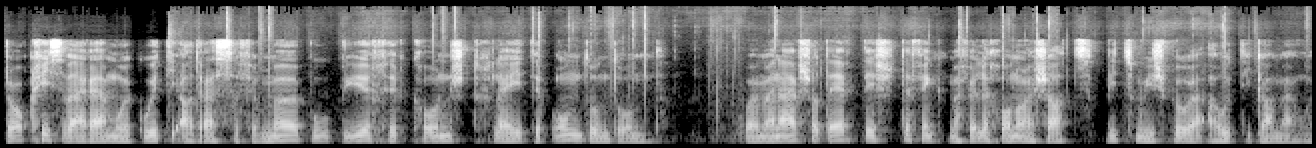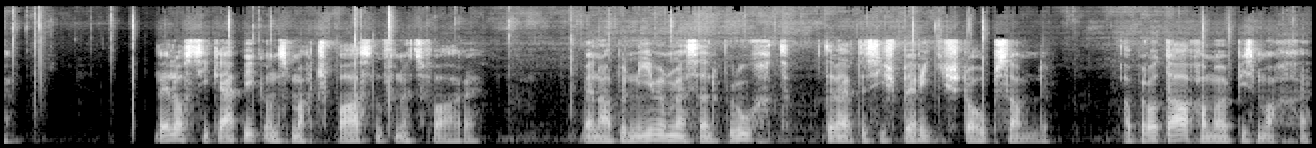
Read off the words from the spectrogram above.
Brockis wären auch eine gute Adresse für Möbel, Bücher, Kunst, Kleider und und und. Wenn man dann schon dort ist, dann findet man vielleicht auch noch einen Schatz, wie zum Beispiel eine alte Gamelle. Velos sind gäbig und es macht Spass, auf ihnen zu fahren. Wenn aber niemand mehr sie braucht, dann werden sie sperrige Staubsammler. Aber auch da kann man etwas machen.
